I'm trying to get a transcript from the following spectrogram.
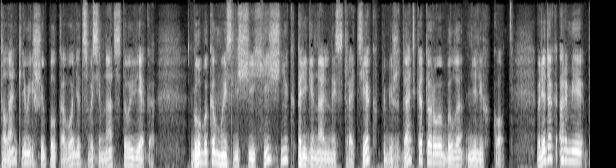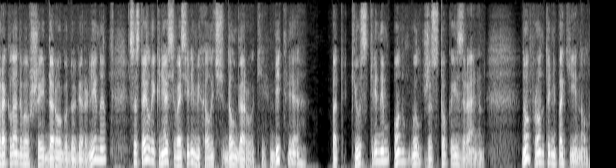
талантливейший полководец XVIII века, глубокомыслящий хищник, оригинальный стратег, побеждать которого было нелегко. В рядах армии, прокладывавшей дорогу до Берлина, состоял и князь Василий Михайлович Долгорукий. В битве под Кюстриным он был жестоко изранен, но фронта не покинул,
